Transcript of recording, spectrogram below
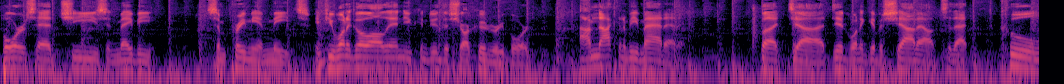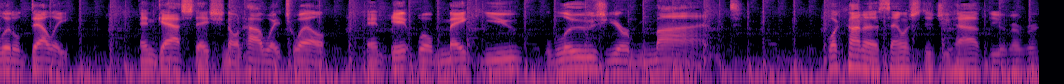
Boar's Head cheese and maybe some premium meats. If you want to go all in, you can do the charcuterie board. I'm not going to be mad at it, but uh, did want to give a shout out to that cool little deli and gas station on Highway 12, and it will make you lose your mind. What kind of sandwich did you have? Do you remember?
